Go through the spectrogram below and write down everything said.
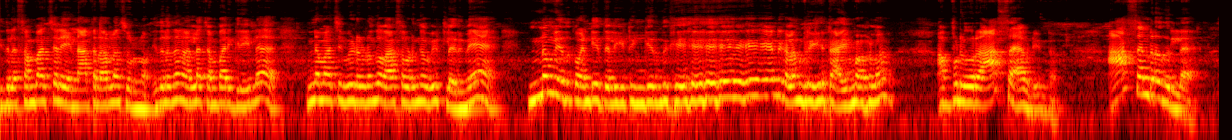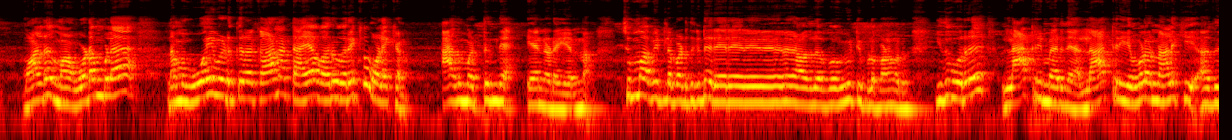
இதில் சம்பாதிச்சால என் நாத்தனார்லாம் சொல்லணும். இதில் தான் நல்லா சம்பாதிக்கிறீங்கள இன்னமாச்சு வீடு விடுங்க வாச விடுங்க வீட்டில் இருவேன் இன்னமும் எதுக்கு வண்டியை தள்ளிக்கிட்டு இங்கேருந்து கேன்னு கிளம்புறீங்க தாய்மகளும் அப்படி ஒரு ஆசை அப்படின்ற ஆசைன்றது இல்லை. மட உடம்புல நம்ம ஓய்வு எடுக்கிறதுக்கான டயம் வரும் வரைக்கும் உழைக்கணும். அது மட்டும்தான் என்னோட எண்ணம். சும்மா வீட்டில் படுத்துக்கிட்டு ரே ரே ரே அதில் யூடியூப்பில் பணம் வருது. இது ஒரு லாட்ரி மாதிரி தான் லாட்ரி எவ்வளோ நாளைக்கு அது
